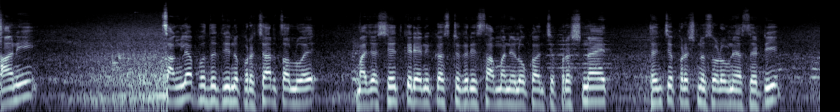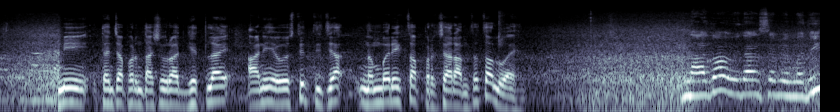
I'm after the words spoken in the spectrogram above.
आणि चांगल्या पद्धतीनं प्रचार चालू आहे. माझ्या शेतकरी आणि कष्टकरी सामान्य लोकांचे प्रश्न आहेत. त्यांचे प्रश्न सोडवण्यासाठी मी त्यांच्यापर्यंत आशीर्वाद घेतला आहे आणि व्यवस्थित तिच्या नंबर एकचा प्रचार आमचा चालू आहे. नागाव विधानसभेमध्ये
